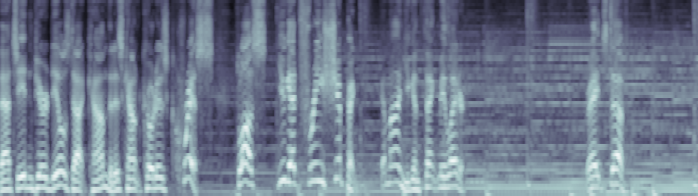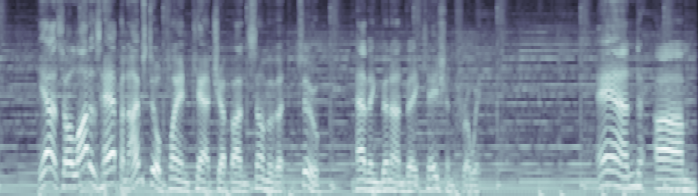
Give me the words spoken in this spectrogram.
That's EdenPureDeals.com. The discount code is Chris. Plus, you get free shipping. Come on, you can thank me later. Great stuff. Yeah, so a lot has happened. I'm still playing catch up on some of it too, having been on vacation for a week. And, um,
